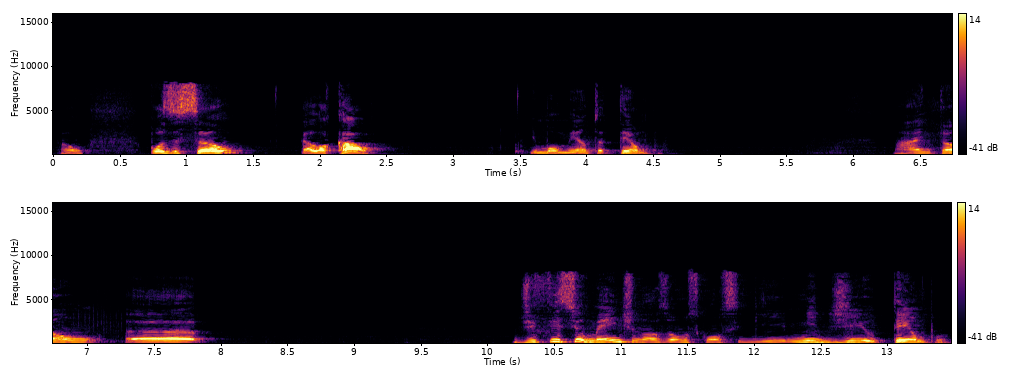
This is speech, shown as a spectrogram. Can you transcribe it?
Então, posição é local e momento é tempo. Ah, então, uh, dificilmente nós vamos conseguir medir o tempo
